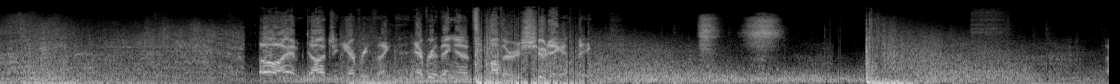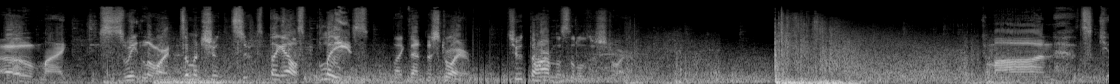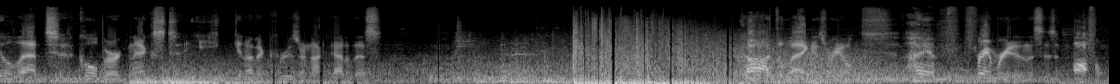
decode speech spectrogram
Oh, I am dodging everything. Everything and its mother is shooting at me. Oh my sweet lord. Someone shoot, shoot something else, please! Like that destroyer. Shoot the harmless little destroyer. On, let's kill that Kolberg next. Eek, Get another cruiser knocked out of this. God, the lag is real. I am frame rate and this is awful.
